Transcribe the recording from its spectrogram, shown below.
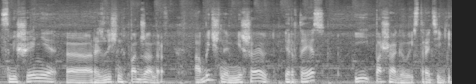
смешение э, различных поджанров. Обычно мешают РТС и пошаговые стратегии.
